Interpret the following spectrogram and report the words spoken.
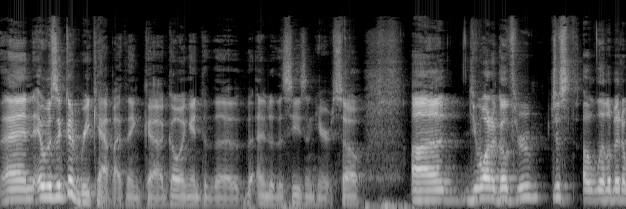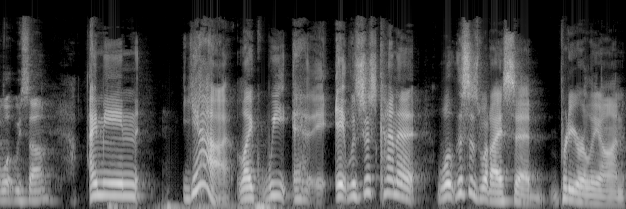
and it was a good recap, I think, uh, going into the, the end of the season here. So, uh, do you want to go through just a little bit of what we saw? I mean, yeah, like we, it was just kind of. Well, this is what I said pretty early on,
